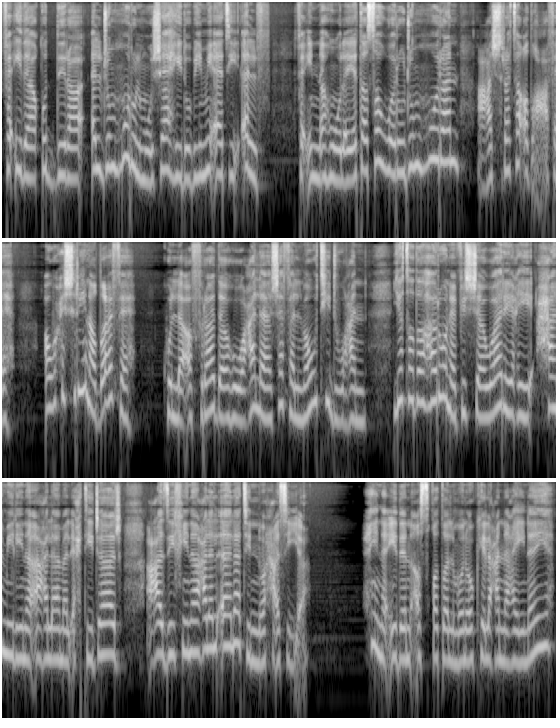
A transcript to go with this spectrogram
فإذا قدر الجمهور المشاهد بمئة ألف فإنه ليتصور جمهورا عشرة أضعافه أو عشرين ضعفه. كل أفراده على شفا الموت جوعا. يتظاهرون في الشوارع حاملين أعلام الاحتجاج عازفين على الآلات النحاسية. حينئذ أسقط المونوكل عن عينيه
